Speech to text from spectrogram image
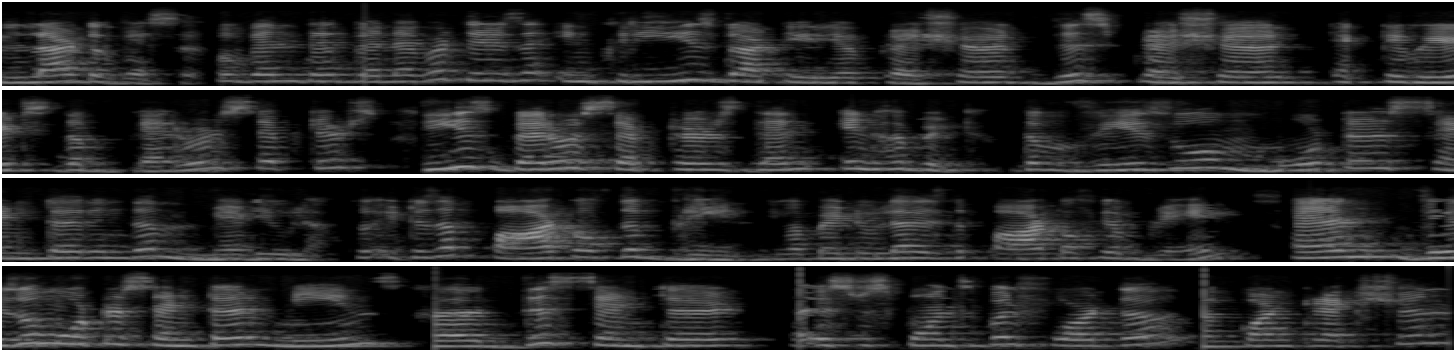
blood vessel. So when the, whenever there is an increased arterial pressure, this pressure activates the baroreceptors. These baroreceptors then inhibit the vasomotor center in the medulla. So it is a part of the brain. Your medulla is the part of your brain. And vasomotor center means uh, this center is responsible for the uh, contraction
